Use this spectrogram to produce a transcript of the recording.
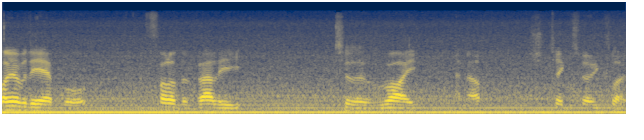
Fly over the airport, follow the valley to the right and up. Should take us very close.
